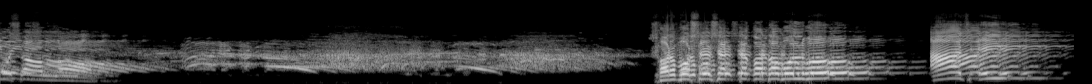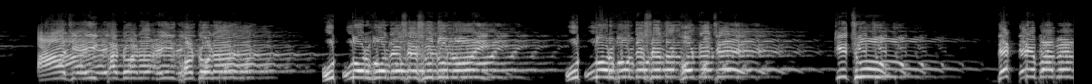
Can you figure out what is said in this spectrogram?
ইনশাআল্লাহ। সর্বশেষ একটা কথা বলব। আজ এই আজ এই ঘটনা এই ঘটনা উত্তরপ্রদেশে শুধু নয় উত্তরপ্রদেশে তো ঘটেছে। কিছু দেখতে পাবেন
